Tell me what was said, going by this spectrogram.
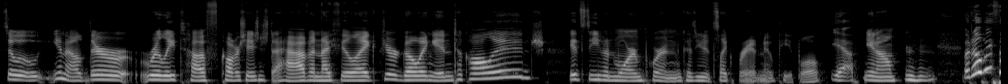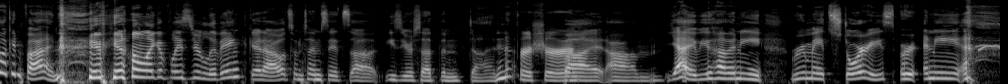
So, you know, they're really tough conversations to have. And I feel like if you're going into college, it's even more important because it's like brand new people, Yeah. you know? hmm But it'll be fucking fine. if you don't like a place you're living, get out. Sometimes it's uh, easier said than done. For sure. But um, yeah, if you have any roommate stories or any,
